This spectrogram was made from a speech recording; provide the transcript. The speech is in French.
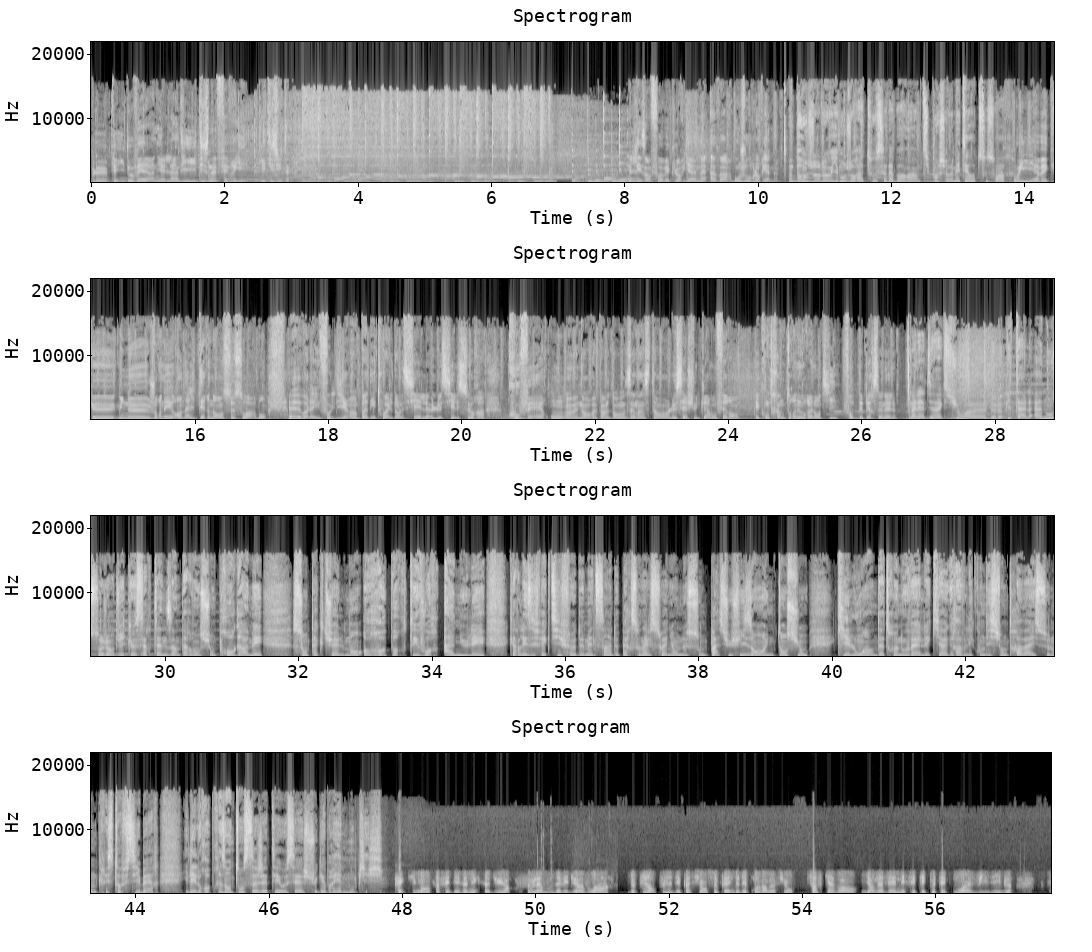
Bleu Pays d'Auvergne, lundi 19 février, les 18h. Les infos avec Lauriane Avard. Bonjour Lauriane. Bonjour Louis, bonjour à tous. D'abord un petit point sur la météo de ce soir. Oui, avec euh, une journée en alternance ce soir. Bon, euh, voilà, il faut le dire, hein, pas d'étoiles dans le ciel. Le ciel sera couvert. On euh, en reparle dans un instant. Le CHU de Clermont-Ferrand est contraint de tourner au ralenti, faute de personnel. La direction de l'hôpital annonce aujourd'hui que certaines interventions programmées sont actuellement reportées, voire annulées, car les effectifs de médecins et de personnel soignant ne sont pas suffisants. Une tension qui est loin d'être nouvelle et qui aggrave les conditions de travail selon Christophe Sibert. Il est le représentant CGT au CHU Gabriel Montpied. Effectivement, ça fait des années que ça dure. Là, vous avez dû avoir de plus en plus des patients se plaignent de déprogrammation. Sauf qu'avant, il y en avait, mais c'était peut-être moins visible.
